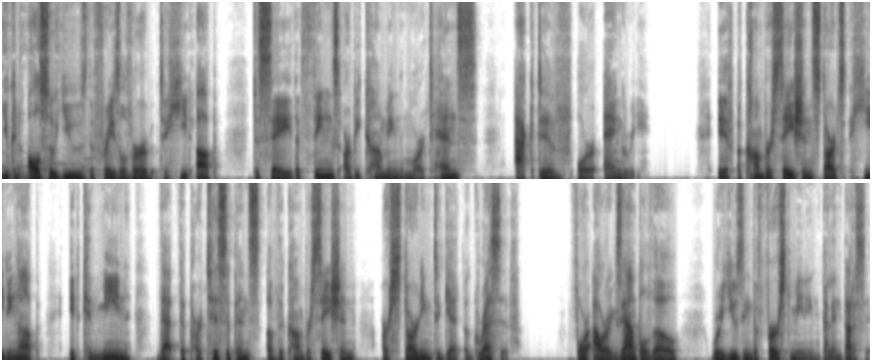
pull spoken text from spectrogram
You can also use the phrasal verb to heat up to say that things are becoming more tense, active, or angry. If a conversation starts heating up, it can mean that the participants of the conversation are starting to get aggressive. For our example, though, we're using the first meaning, calentarse.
